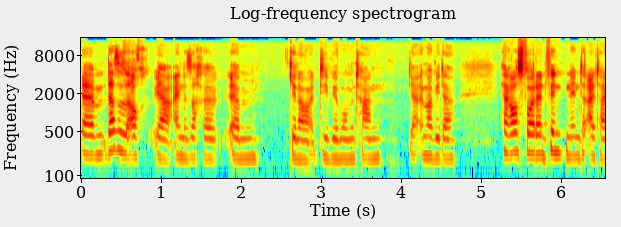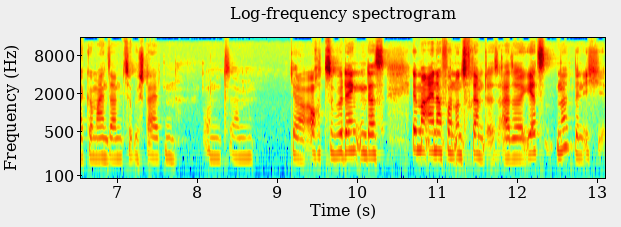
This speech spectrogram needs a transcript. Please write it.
ähm, das ist auch ja, eine Sache, ähm, genau, die wir momentan ja immer wieder herausfordernd finden, den Alltag gemeinsam zu gestalten. Und ähm, genau, auch zu bedenken, dass immer einer von uns fremd ist. Also jetzt ne, bin ich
